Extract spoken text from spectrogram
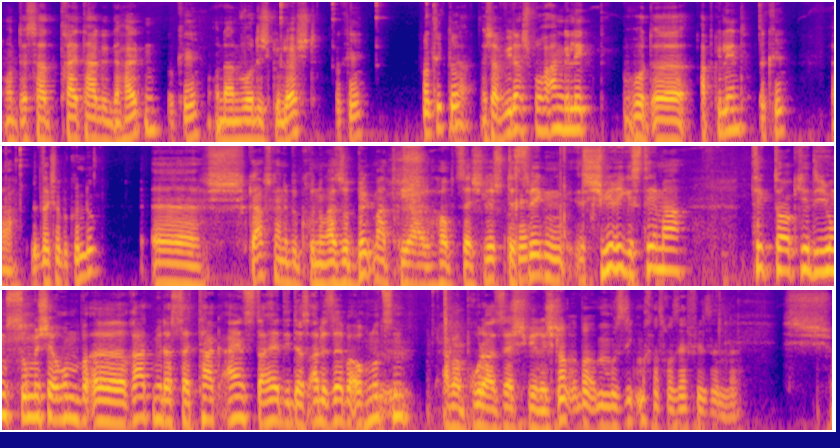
und es hat drei Tage gehalten okay, und dann wurde ich gelöscht. okay. Von TikTok? Ja. Ich habe Widerspruch angelegt, wurde äh, abgelehnt. Okay. Ja. Mit welcher Begründung? Äh, gab es keine Begründung, also Bildmaterial hauptsächlich. Deswegen ist schwieriges Thema. TikTok, hier die Jungs um mich herum äh, raten mir das seit Tag 1, daher die das alle selber auch nutzen. Aber Bruder, sehr schwierig. Ich glaube, aber Musik macht das auch sehr viel Sinn, ne? Ich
